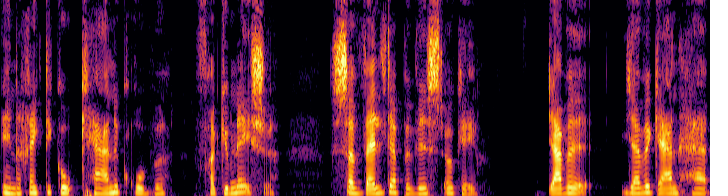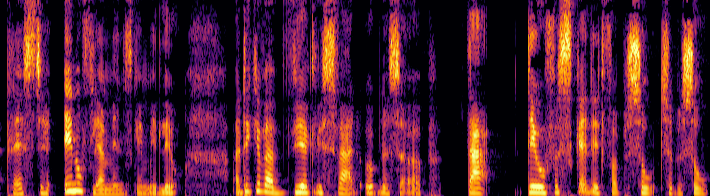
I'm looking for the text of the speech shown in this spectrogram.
en rigtig god kernegruppe fra gymnasiet, så valgte jeg bevidst, okay, jeg vil, jeg vil gerne have plads til endnu flere mennesker i mit liv. Og det kan være virkelig svært at åbne sig op. Der, det er jo forskelligt fra person til person,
